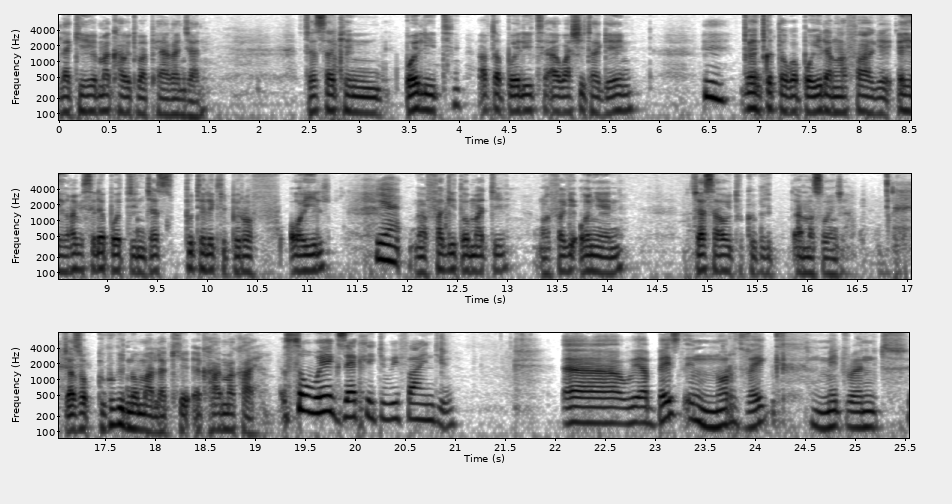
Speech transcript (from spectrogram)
like emakhaya wethu bapheka kanjani just i can boil it. After boil it i wash it again. Ngiceda kwaboyila ngafake eh ngabisele ebhodini just put a little bit of oil. Yeah. ngafaka itomati ngafaka i-onion just how to cook it amasonja. Just to cook it normal like ekhaya emakhaya. So where exactly do we find you? Uh, we are based in Noordwyk, Midrand,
